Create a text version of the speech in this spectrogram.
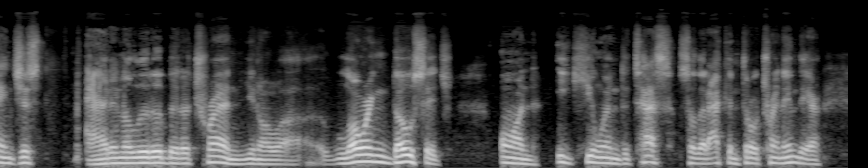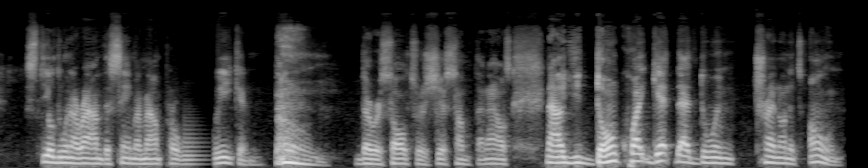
and just adding a little bit of tren, you know, uh, lowering dosage on EQ and the test so that I can throw tren in there, still doing around the same amount per week, and boom, the results was just something else. Now you don't quite get that doing tren on its own.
